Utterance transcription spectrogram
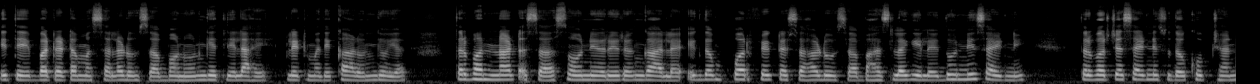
इथे बटाटा मसाला डोसा बनवून घेतलेला आहे. प्लेटमध्ये काढून घेऊयात. तर भन्नाट असा सोनेरी रंग आला आहे एकदम परफेक्ट असा हा डोसा भाजला गेला आहे दोन्ही साईडनी. तर वरच्या साईडने सुद्धा खूप छान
